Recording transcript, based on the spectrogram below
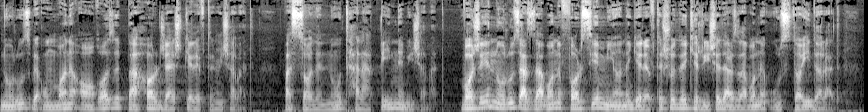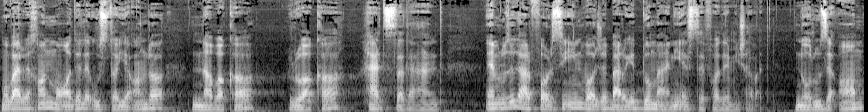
نوروز به عنوان آغاز بهار جشن گرفته می شود و سال نو تلقی نمی شود. واژه نوروز از زبان فارسی میانه گرفته شده که ریشه در زبان اوستایی دارد مورخان معادل اوستایی آن را نواکا، رواکا حدس زده اند. امروزه در فارسی این واژه برای دو معنی استفاده می شود. نوروز عام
